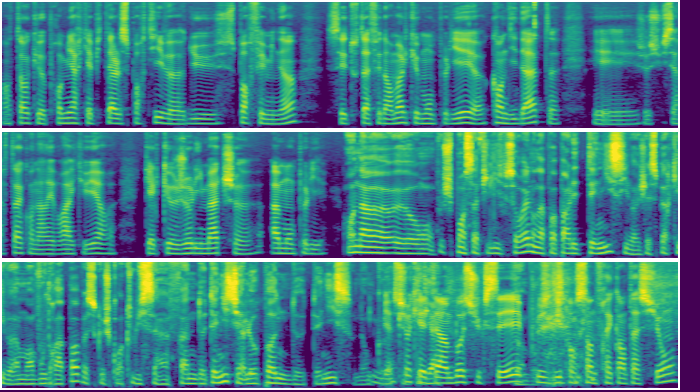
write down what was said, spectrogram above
En tant que première capitale sportive du sport féminin, c'est tout à fait normal que Montpellier candidate. Et je suis certain qu'on arrivera à accueillir quelques jolis matchs euh, à Montpellier. On a, euh, on- je pense à Philippe Sorel, on n'a pas parlé de tennis. J'espère qu'il ne m'en voudra pas parce que je crois que lui, c'est un fan de tennis. Il y a l'Open de tennis. Donc, Bien euh, sûr qui qu'il a été un beau succès, plus 10% de fréquentation,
